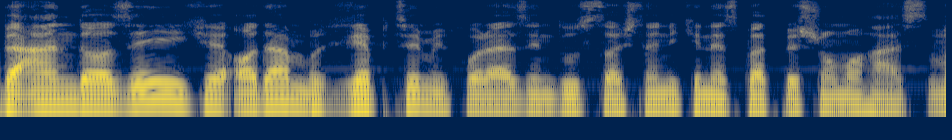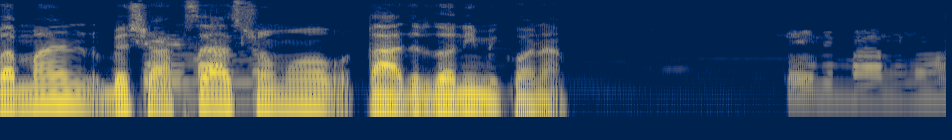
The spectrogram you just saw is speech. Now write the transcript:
به اندازه ای که آدم غبطه می‌خوره از این دوست داشتنی که نسبت به شما هست. و من به شخصه از شما قدردانی می‌کنم. خیلی ممنون.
